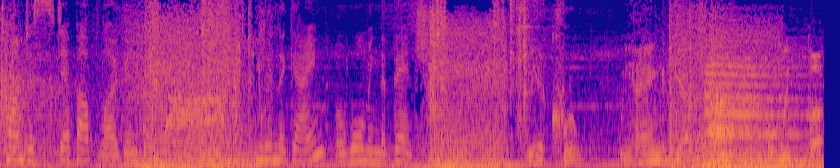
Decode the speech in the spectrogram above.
Time to step up, Logan. You in the game or warming the bench? We a crew. We hang together, or we buck.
